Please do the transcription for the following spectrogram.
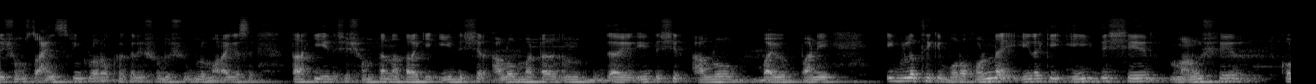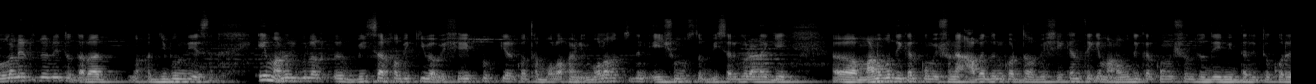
যে সমস্ত আইন শৃঙ্খলা রক্ষাকারী সদস্যগুলো মারা গেছে, তারা কি এই দেশের সন্তান না? তারা কি এই দেশের আলো মাটা এই দেশের আলো, বায়ু, পানি এগুলো থেকে বড় হন নাই। এরা কি এই দেশের মানুষের কল্যাণের জন্যই তো তারা জীবন দিয়েছেন? এই মানুষগুলোর বিচার হবে কীভাবে? সেই প্রক্রিয়ার কথা বলা হয়নি। বলা হচ্ছে যে এই সমস্ত বিচারগুলো নাকি মানবাধিকার কমিশনে আবেদন করতে হবে। সেখান থেকে মানবাধিকার কমিশন যদি নির্ধারিত করে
